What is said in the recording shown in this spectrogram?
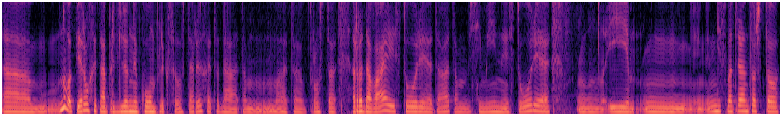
э, ну, во-первых, это определенные комплексы, во-вторых, это, да, там, это просто родовая история, да, там, семейная история, и несмотря на то, что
